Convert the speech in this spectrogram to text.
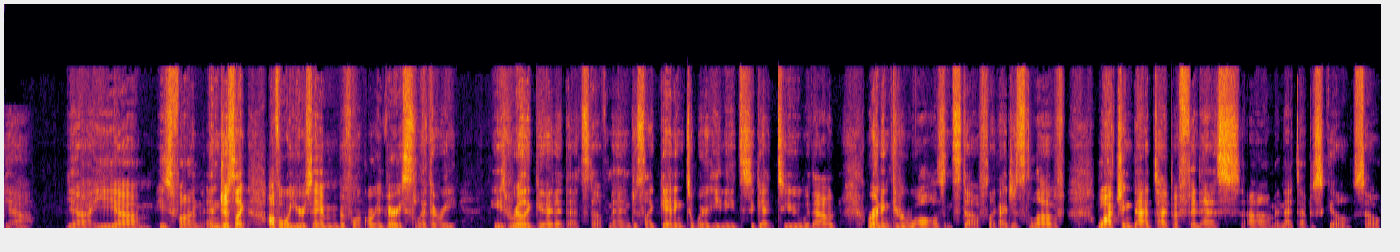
Yeah. Yeah, he um he's fun. And just like off of what you were saying before, Corey, very slithery. He's really good at that stuff, man. Just like getting to where he needs to get to without running through walls and stuff. Like I just love watching that type of finesse um, and that type of skill. So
